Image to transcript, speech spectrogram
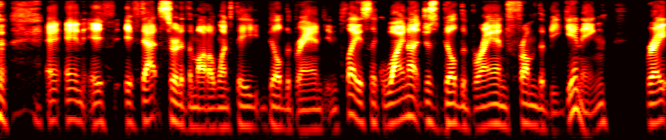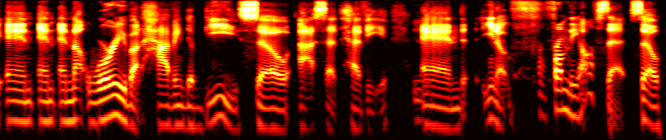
and, and if if that's sort of the model once they build the brand in place like why not just build the brand from the beginning right and and and not worry about having to be so asset heavy Yeah. and you know f- from the offset so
